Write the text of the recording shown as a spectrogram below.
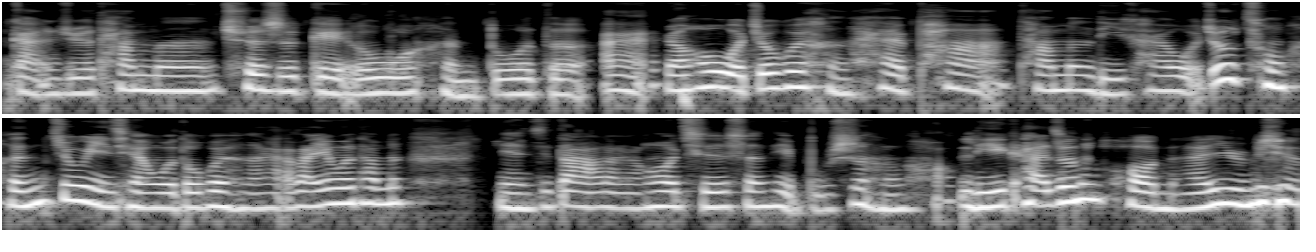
感觉他们确实给了我很多的爱，然后我就会很害怕他们离开我，就从很久以前我都会很害怕，因为他们年纪大了，然后其实身体不是很好，离开真的好难以面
